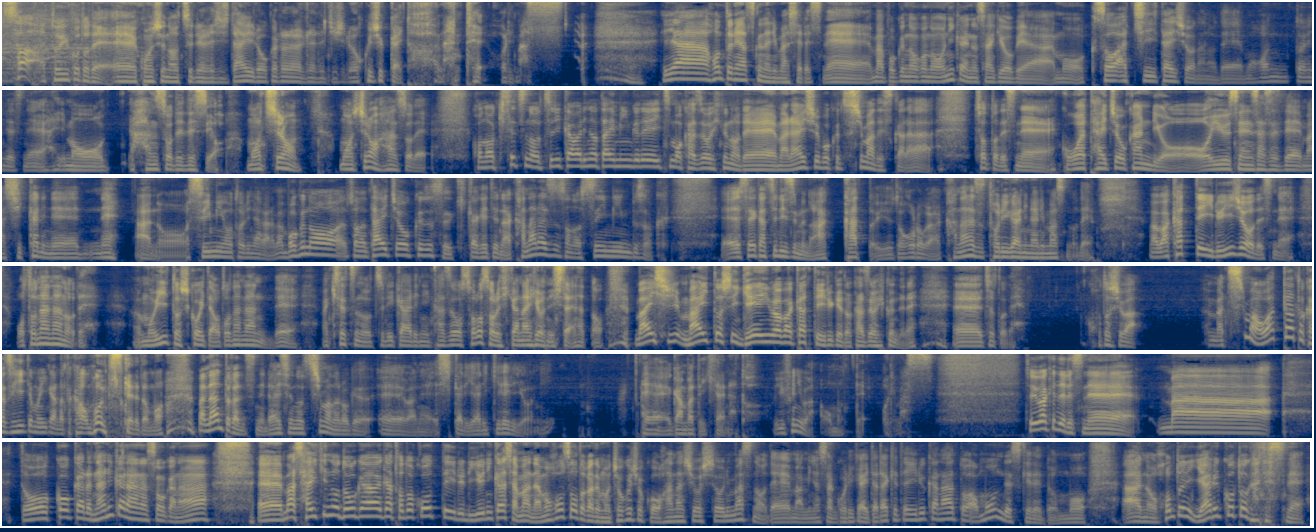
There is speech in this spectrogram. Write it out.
さあ、ということで、えー、今週の釣りラジ第6ラジ60回となっております。いやー、本当に暑くなりましてですね。まあ僕のこのお2階の作業部屋、もうクソ暑い対象なので、もう本当にですね、もう半袖ですよ。もちろん、もちろん半袖。この季節の移り変わりのタイミングでいつも風邪をひくので、まあ来週僕津島ですから、ちょっとですね、ここは体調管理を優先させて、まあしっかりね、ね、あの、睡眠をとりながら、まあ僕のその体調を崩すきっかけっていうのは必ずその睡眠不足。え、生活リズムの悪化というところが必ずトリガーになりますので、まあ、分かっている以上ですね、大人なので、もういい年こいた大人なんで、まあ、季節の移り変わりに風邪をそろそろひかないようにしたいなと。毎週、毎年原因は分かっているけど風邪をひくんでね、えー、ちょっとね、今年はまあ、対馬終わった後風邪ひいてもいいかなとか思うんですけれども、まあ、なんとかですね、来週の対馬のロケ、えー、はね、しっかりやりきれるように、えー、頑張っていきたいなというふうには思っております。というわけでですね、まあ、どこから何から話そうかな。えー、まあ最近の動画が滞っている理由に関しては、まあ生放送とかでもちょくちょくお話をしておりますので、まあ皆さんご理解いただけているかなとは思うんですけれども、あの、本当にやることがですね、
